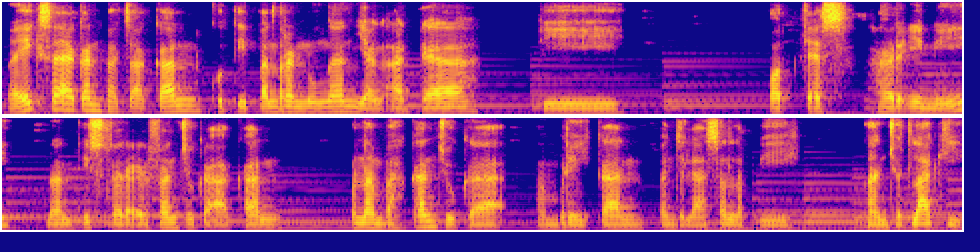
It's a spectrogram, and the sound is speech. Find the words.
Baik, saya akan bacakan kutipan renungan yang ada di podcast hari ini. Nanti Saudara Irfan juga akan menambahkan juga memberikan penjelasan lebih lanjut lagi.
